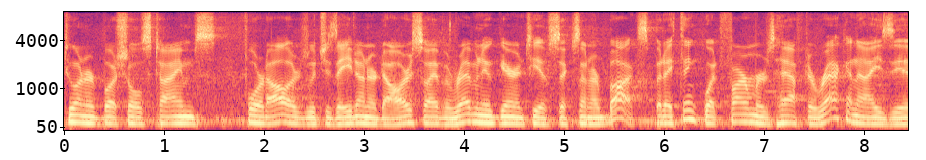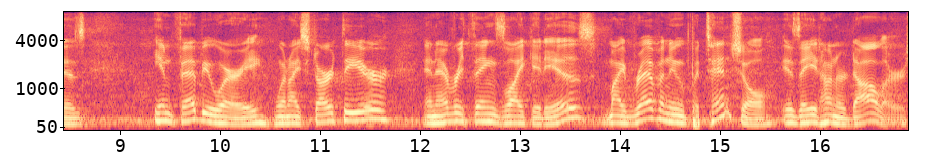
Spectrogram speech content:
200 bushels times $4, which is $800. So I have a revenue guarantee of 600 bucks. But I think what farmers have to recognize is in February, when I start the year and everything's like it is, my revenue potential is $800.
